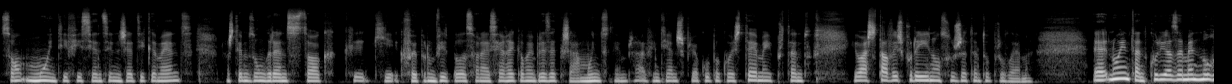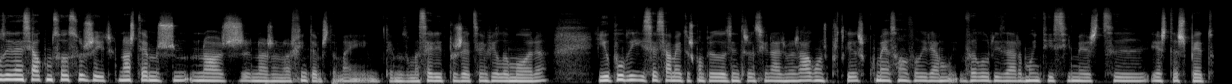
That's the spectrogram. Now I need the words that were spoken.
são muito eficientes energeticamente. Nós temos um grande estoque que, que, que foi promovido pela Sona SR, que é uma empresa que já há muito tempo, já há 20 anos, se preocupa com este tema e, portanto, eu acho que talvez por aí não surja tanto o problema. Uh, no entanto, curiosamente, no residencial começou a surgir. Nós temos, nós, nós, nós enfim, temos também temos uma série de projetos em Vila Moura e o público, essencialmente os compradores internacionais, mas alguns portugueses começam a valorizar, valorizar muitíssimo este, este aspecto.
